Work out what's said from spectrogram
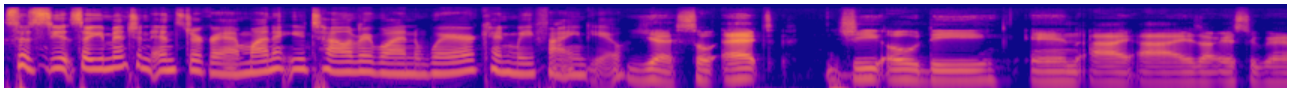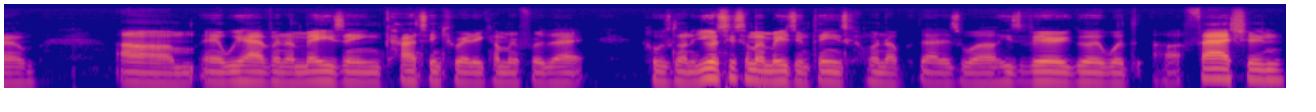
so so you- so you mentioned Instagram. Why don't you tell everyone where can we find you? Yes. So at G O D N I I is our Instagram, um, and we have an amazing content creator coming for that. Who's gonna? You're gonna see some amazing things coming up with that as well. He's very good with uh, fashion.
